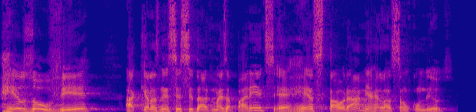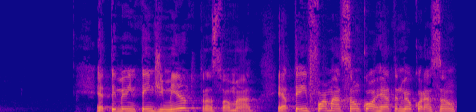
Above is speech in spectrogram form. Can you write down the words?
resolver aquelas necessidades mais aparentes, é restaurar minha relação com Deus. É ter meu entendimento transformado, é ter informação correta no meu coração,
